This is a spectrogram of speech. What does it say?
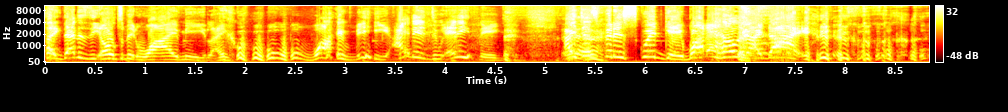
Like that is the ultimate why me. Like why me? I didn't do anything. I just finished Squid Game. Why the hell did I die?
